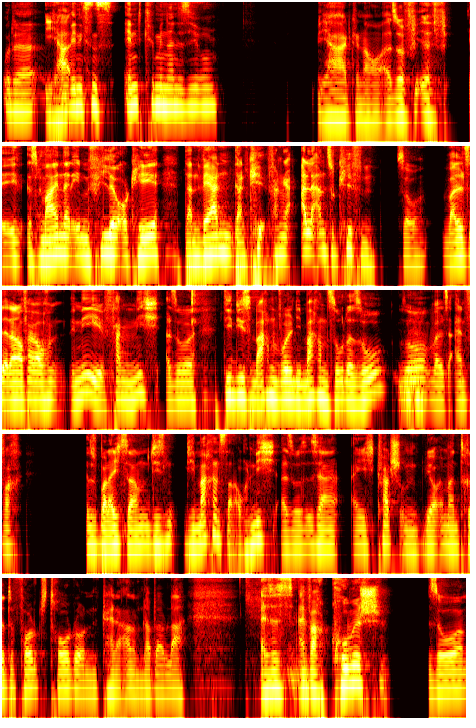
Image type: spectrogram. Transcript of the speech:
Oder Ja. wenigstens Entkriminalisierung. Ja, genau. Also äh, es meinen dann eben viele, okay, dann werden, dann fangen ja alle an zu kiffen. So. Weil es ja dann auf einmal auf, nee, fangen nicht. Also die, die es machen wollen, die machen es so oder so, so, Ja. weil es einfach super leicht sagen, die, die machen es dann auch nicht. Also es ist ja eigentlich Quatsch und wie auch immer dritte Volksdroge und keine Ahnung, bla bla bla. Es ist einfach komisch, so,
